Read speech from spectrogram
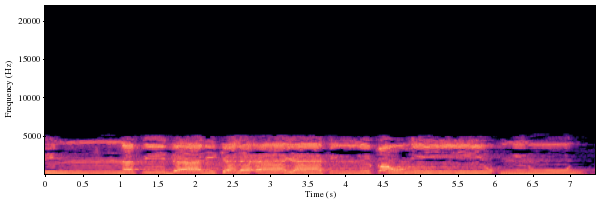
ان في ذلك لآيات لقوم يؤمنون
